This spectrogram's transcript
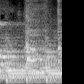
Oh. oh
